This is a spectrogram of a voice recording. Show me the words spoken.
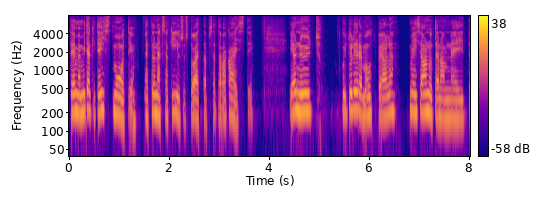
teeme midagi teistmoodi, et õnneks agiilsus toetab seda väga hästi. ja nüüd, kui tuli remote peale, me ei saanud enam neid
